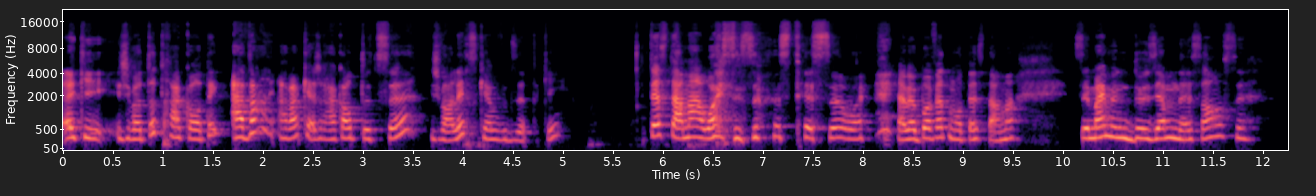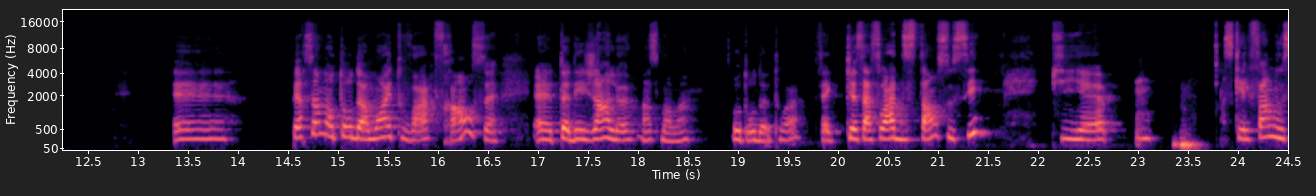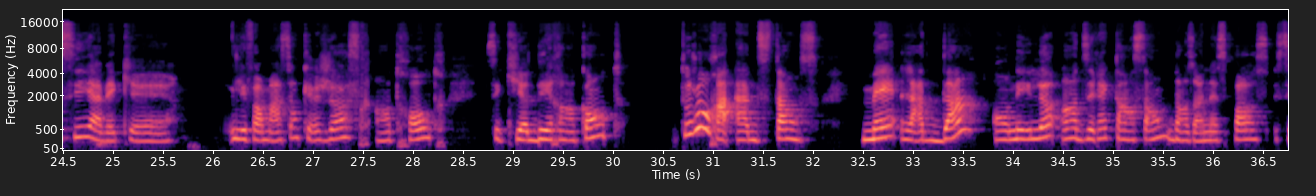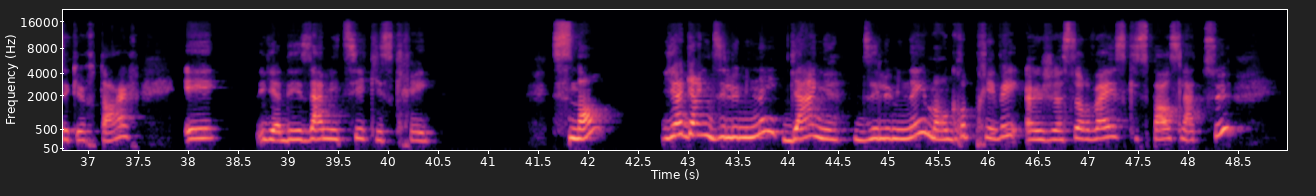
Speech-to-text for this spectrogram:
OK, je vais tout raconter. Avant, avant que je raconte tout ça, je vais lire ce que vous dites, OK? Testament, ouais, c'est ça. C'était ça, ouais. J'avais pas fait mon testament. C'est même une deuxième naissance. Euh, personne autour de moi est ouvert. France, euh, tu as des gens là en ce moment autour de toi. Fait que, ça soit à distance aussi. Puis, euh, ce qui est le fun aussi avec les formations que j'offre, entre autres, c'est qu'il y a des rencontres toujours à, distance. Mais là-dedans, on est là en direct ensemble dans un espace sécuritaire et il y a des amitiés qui se créent. Sinon, il y a Gang d'Illuminés. Gang d'Illuminés, mon groupe privé, euh, je surveille ce qui se passe là-dessus.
